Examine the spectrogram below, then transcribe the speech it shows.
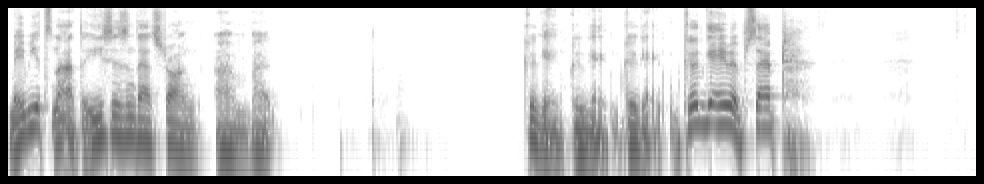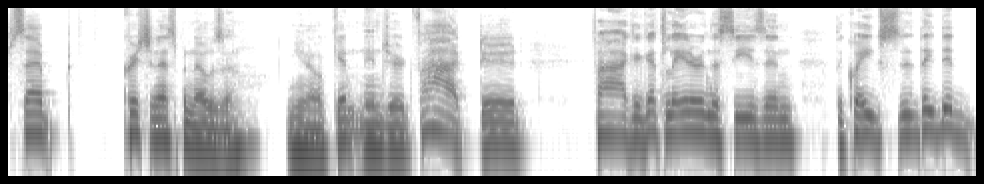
Maybe it's not. The East isn't that strong. Um, but good game, good game, good game, good game. Except, except Cristian Espinoza, you know, getting injured. Fuck, dude. Fuck. It gets later in the season the Quakes, they did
